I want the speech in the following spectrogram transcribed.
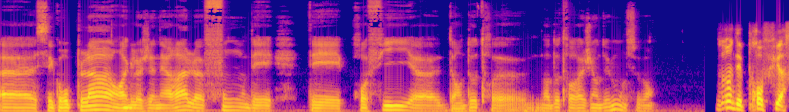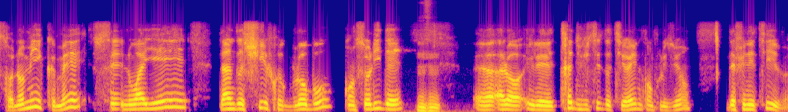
Euh, ces groupes-là, en règle générale, font des, des profits euh, dans d'autres dans d'autres régions du monde souvent ont des profits astronomiques, mais c'est noyé dans des chiffres globaux consolidés. Mhm. Euh, alors, il est très difficile de tirer une conclusion définitive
